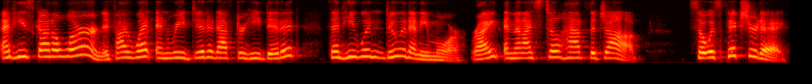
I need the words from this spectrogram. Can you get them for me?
and he's got to learn. If I went and redid it after he did it, then he wouldn't do it anymore, right? And then I still have the job. So it's picture day,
